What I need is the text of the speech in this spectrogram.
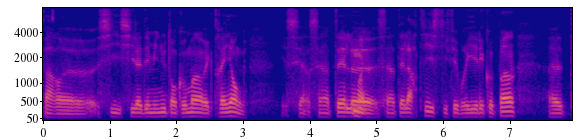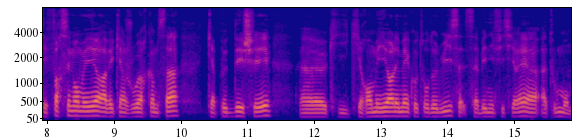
par euh, si- s'il a des minutes en commun avec Trae Young. C'est un, tel, euh, c'est un tel artiste, il fait briller les copains. Euh, T'es forcément meilleur avec un joueur comme ça, qui a peu de déchets, euh, qui, qui rend meilleur les mecs autour de lui. Ça, ça bénéficierait à, à tout le monde.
